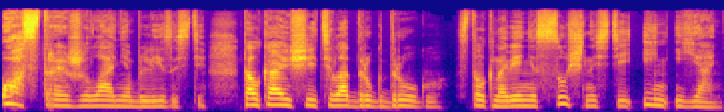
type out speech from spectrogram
острое желание близости, толкающие тела друг к другу, столкновение сущностей инь и янь,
